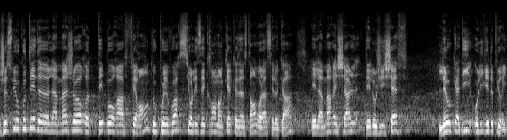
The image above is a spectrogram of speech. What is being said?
Je suis aux côtés de la major Déborah Ferrand, que vous pouvez voir sur les écrans dans quelques instants, voilà c'est le cas, et la maréchale des logis chefs Léocadie Olivier de Pury.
